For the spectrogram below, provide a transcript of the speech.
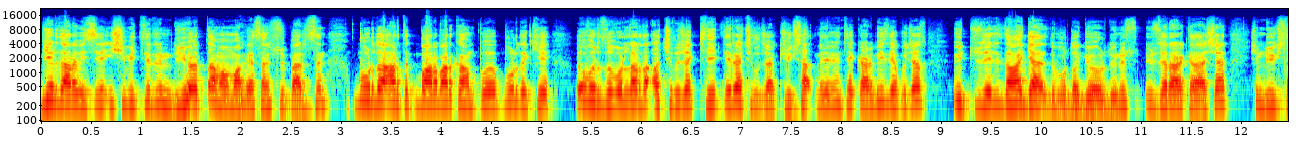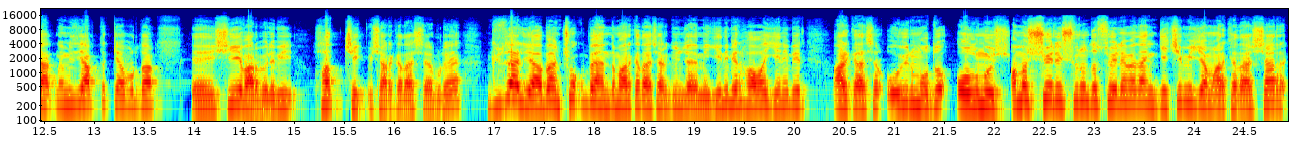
bir darbesiyle işi bitiririm diyor. Tamam aga sen süpersin. Burada artık barbar kampı buradaki ıvır zıvırlar da açılacak. Kilitleri açılacak. Yükseltmelerini tekrar biz yapacağız. 350 daha geldi burada gördüğünüz üzere arkadaşlar. Şimdi yükseltmemizi yaptık ya burada e, şeyi var böyle bir hat çekmiş arkadaşlar buraya. Güzel ya ben çok beğendim arkadaşlar güncelleme. Yeni bir hava yeni bir arkadaşlar oyun modu olmuş. Ama şöyle şunu da söylemeden geçemeyeceğim arkadaşlar.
